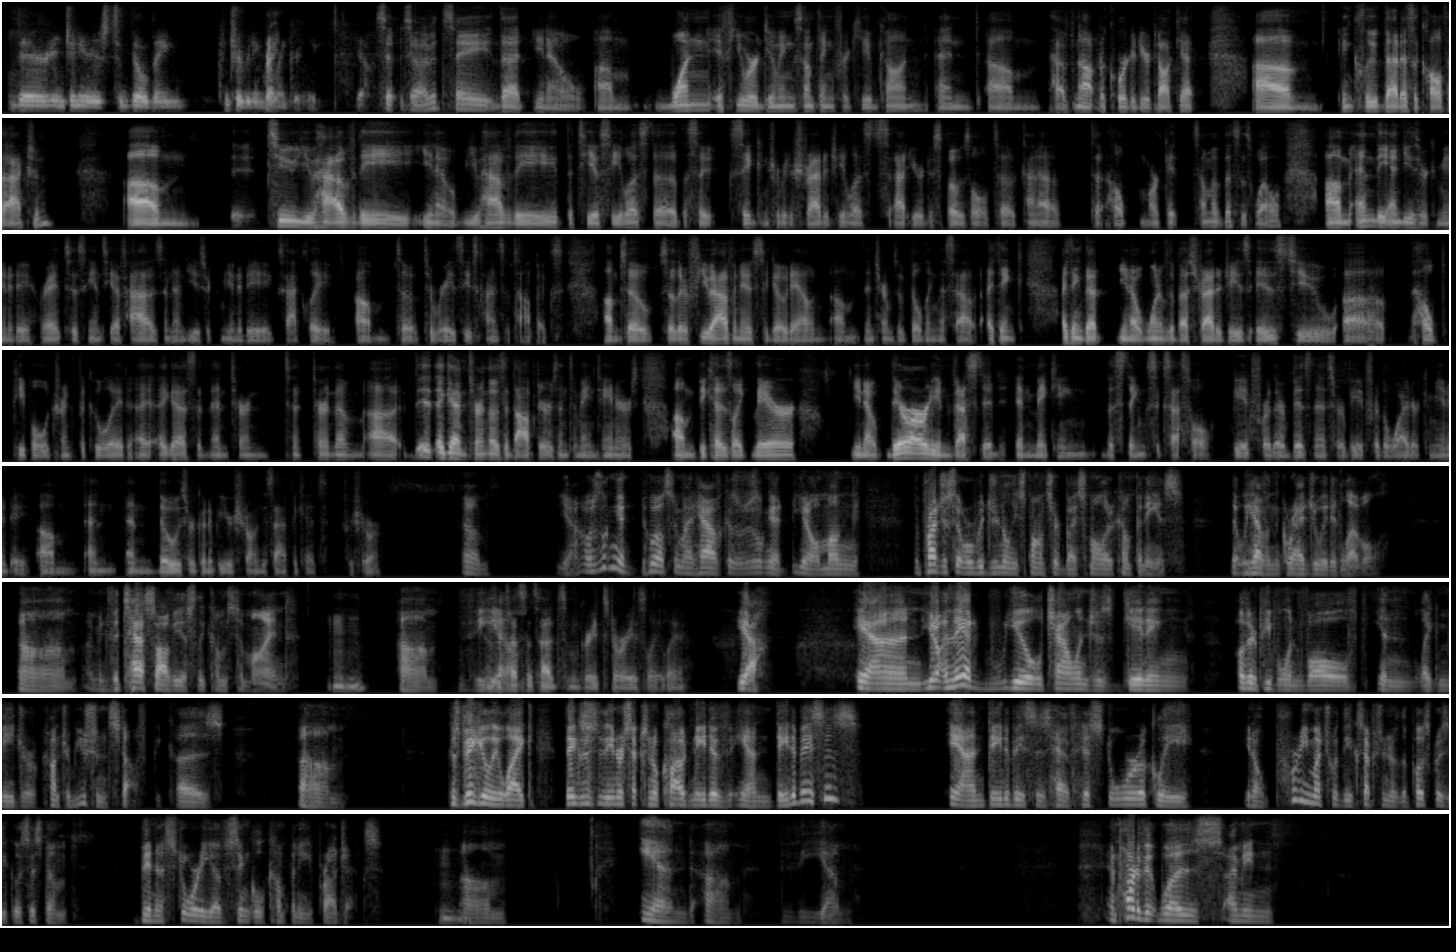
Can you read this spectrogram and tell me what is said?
mm-hmm. their engineers to building, contributing right. to Linkerd. Yeah. So, so I would say that you know, um, one, if you are doing something for KubeCon and um, have not recorded your talk yet, um, include that as a call to action. Um, two, you have the, you know, you have the the TOC list, the the SIG contributor strategy lists at your disposal to kind of to help market some of this as well. Um, and the end user community, right? So CNCF has an end user community exactly um, to, to raise these kinds of topics. Um, so, so there are a few avenues to go down um, in terms of building this out. I think, I think that, you know, one of the best strategies is to uh, help people drink the Kool-Aid, I, I guess, and, and turn turn them uh, again turn those adopters into maintainers um, because like they're you know they're already invested in making this thing successful be it for their business or be it for the wider community. Um, and and those are going to be your strongest advocates for sure. Um, yeah i was looking at who else we might have because i was looking at you know among the projects that were originally sponsored by smaller companies that we have in the graduated level. Um, i mean vitess obviously comes to mind. Mm-hmm. um, the and vitess um, has had some great stories lately. Yeah and you know, and they had real challenges getting other people involved in like major contribution stuff because um because particularly like they exist at the intersection of cloud native and databases and databases have historically you know pretty much with the exception of the postgres ecosystem been a story of single company projects mm-hmm. um, and um, the um, and part of it was i mean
